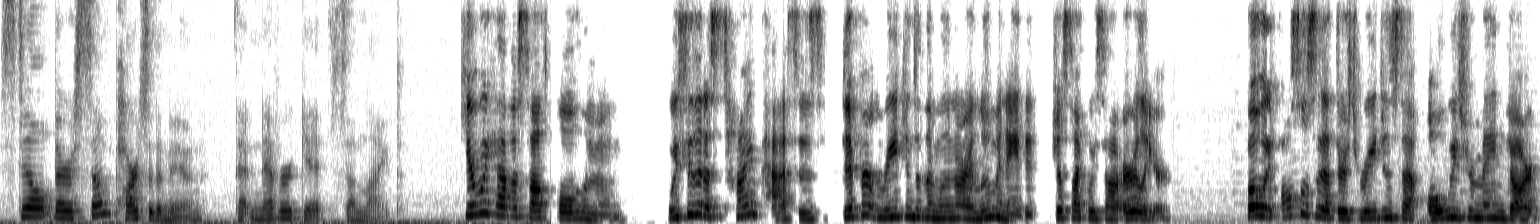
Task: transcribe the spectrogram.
Still, there are some parts of the moon that never get sunlight. Here we have the south pole of the moon. We see that as time passes, different regions of the moon are illuminated, just like we saw earlier. But we also see that there's regions that always remain dark,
